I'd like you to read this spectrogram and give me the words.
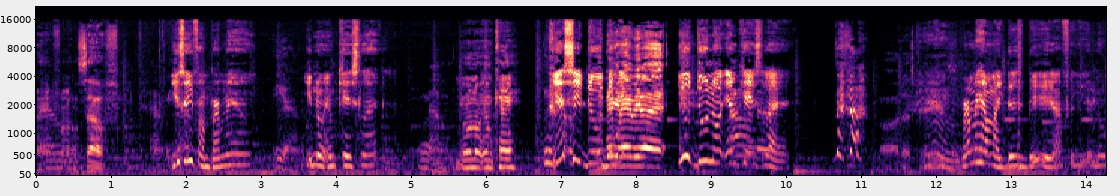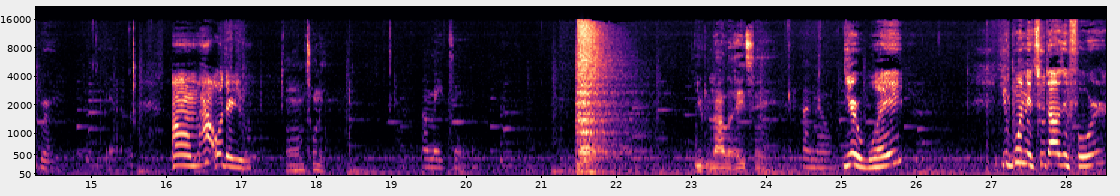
I ain't from Um, out south. Oh, You say you from Birmingham? Yeah. You know MK Slut? No. You don't know MK? Yes, she do. The nigga that be like, You do know MK don't. Slut. oh, that's crazy. Mm, Birmingham like this big. I figure you know, bro. Yeah. Um, how old are you? I'm 20. I'm 18. You do not look 18. I know. You're what? You born in 2004?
